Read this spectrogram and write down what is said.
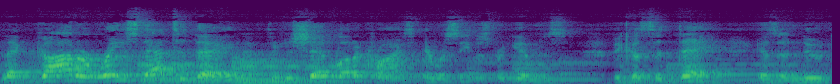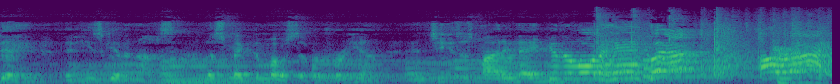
let God erase that today through the shed blood of Christ and receive his forgiveness. Because today is a new day that he's given us. Let's make the most of it for him. In Jesus' mighty name. Give the Lord a hand clap. All right.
